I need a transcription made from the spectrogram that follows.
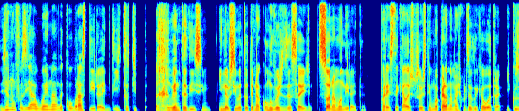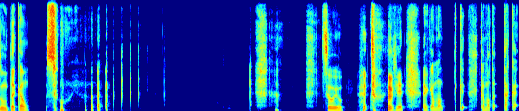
Já não fazia a bué nada com o braço direito. E estou tipo arrebentadíssimo. E ainda por cima estou a treinar com luvas 16. Só na mão direita. Parece daquelas pessoas que têm uma perna mais curta do que a outra. E que usam um tacão. Sou Sou eu. Estão a ver? Aquela a malta taca,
